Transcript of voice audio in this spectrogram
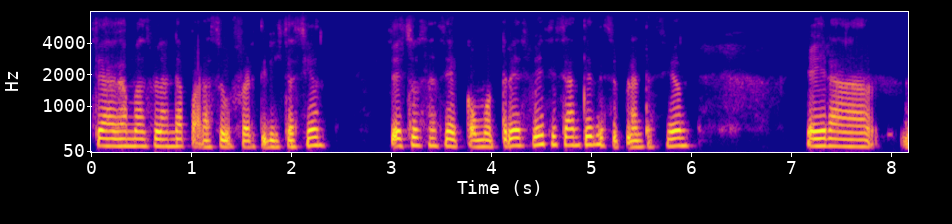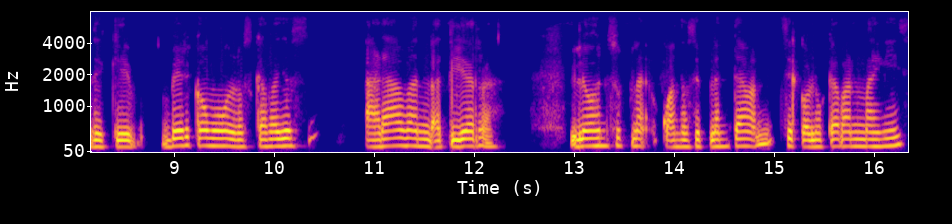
se haga más blanda para su fertilización. Esto se hacía como tres veces antes de su plantación. Era de que ver cómo los caballos araban la tierra y luego en su cuando se plantaban se colocaban maíz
